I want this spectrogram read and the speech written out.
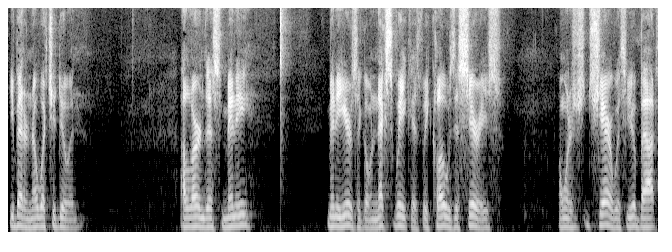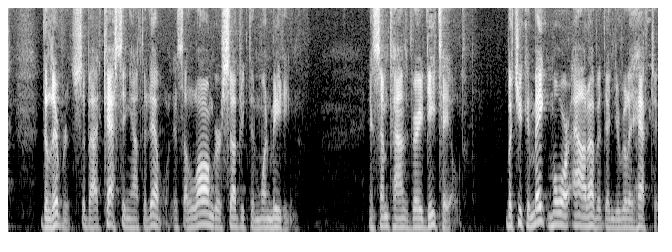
You better know what you're doing. I learned this many, many years ago. Next week, as we close this series, I want to share with you about deliverance, about casting out the devil. It's a longer subject than one meeting and sometimes very detailed. But you can make more out of it than you really have to.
